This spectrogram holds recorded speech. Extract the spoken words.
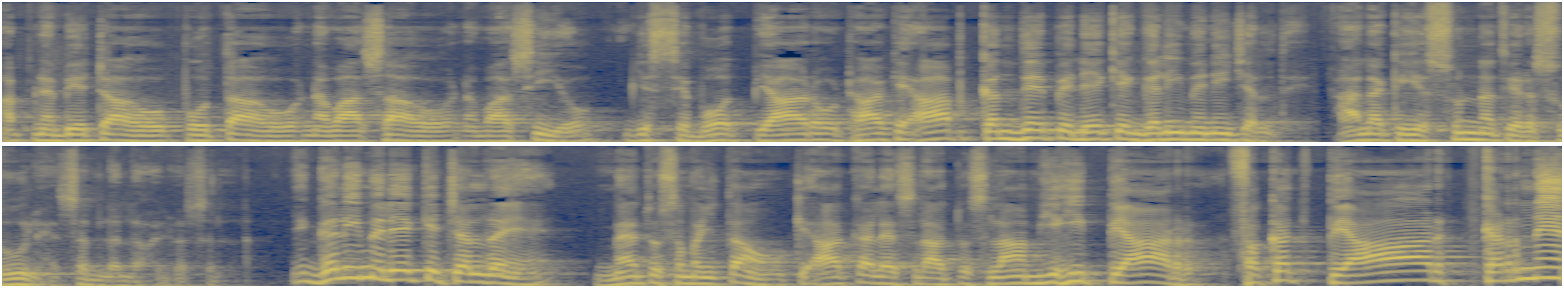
अपना बेटा हो, पोता हो, नवासा हो, नवासी हो, जिससे बहुत प्यार हो, उठा के आप कंधे पे लेके गली में नहीं चलते। हालाँकि ये सुन्नत रसूल है, सल्लल्लाहु अलैहि वसल्लम। ये गली में लेके चल रहे हैं। मैं तो समझता हूँ कि आका सलाम यही प्यार, फकत प्यार करने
